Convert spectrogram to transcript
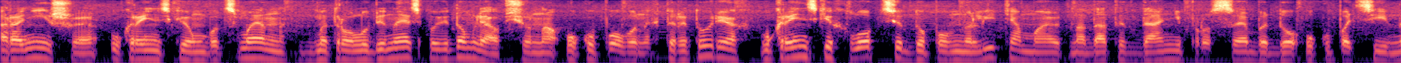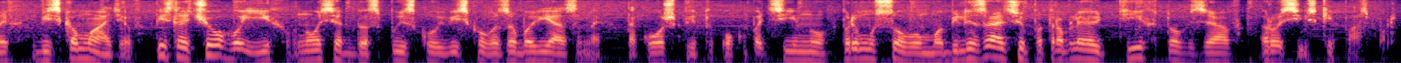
Раніше український омбудсмен Дмитро Лубінець повідомляв, що на окупованих територіях українські хлопці до повноліття мають надати дані про себе до окупаційних військоматів, після чого їх вносять до списку військовозобов'язаних. Також під окупаційну примусову мобілізацію потрапляють ті, хто взяв російський паспорт.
